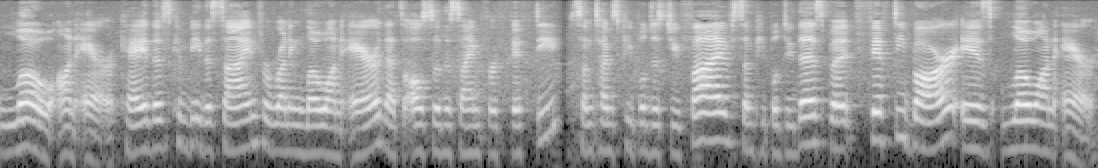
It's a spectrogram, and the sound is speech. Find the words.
low on air, okay? This can be the sign for running low on air. That's also the sign for 50. Sometimes people just do 5, some people do this, but 50 bar is low on air.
